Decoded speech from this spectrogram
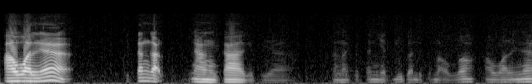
awalnya kita nggak nyangka gitu karena kita niat juga karena Allah awalnya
